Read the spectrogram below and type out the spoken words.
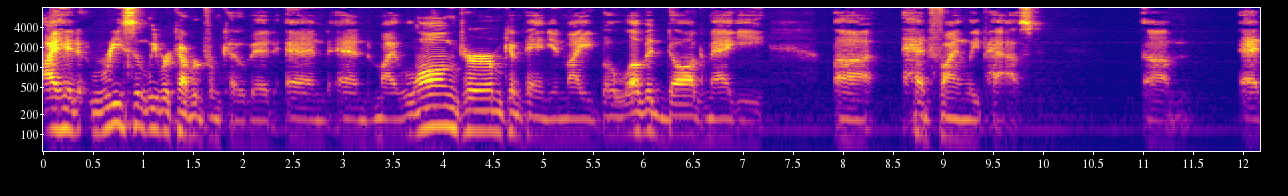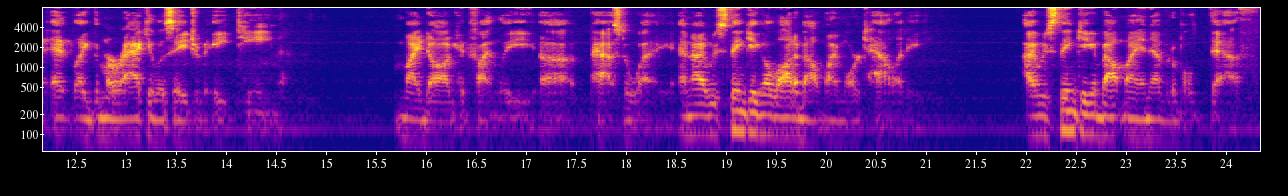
I had recently recovered from COVID, and and my long term companion, my beloved dog Maggie, uh, had finally passed. Um, at at like the miraculous age of eighteen, my dog had finally uh, passed away, and I was thinking a lot about my mortality. I was thinking about my inevitable death,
